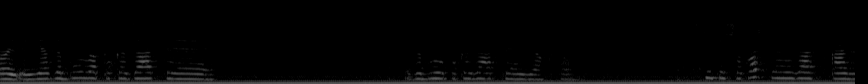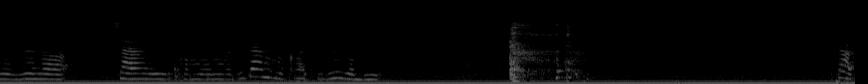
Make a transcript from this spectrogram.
Ой, я забула показати. Забула показати, як там. Скільки що коштує, ну зараз покажу вже на сервері, кому ми зайдемо, ну коротше, вже забула. так.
